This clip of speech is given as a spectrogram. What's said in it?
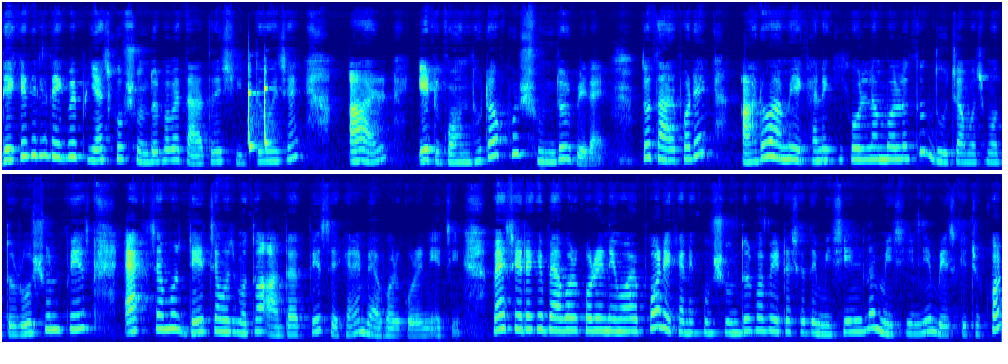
ঢেকে দিলে দেখবে পেঁয়াজ খুব সুন্দরভাবে তাড়াতাড়ি সিদ্ধ হয়ে যায়। আর এর গন্ধটাও খুব সুন্দর বেরায়। তো তারপরে আরও আমি এখানে কি করলাম বলো তো? দু চামচ মতো রসুন পেস্ট এক চামচ, দেড় চামচ মতো আদার পেস্ট এখানে ব্যবহার করে নিয়েছি। ব্যাস, এটাকে ব্যবহার করে নেওয়ার পর এখানে খুব সুন্দরভাবে এটার সাথে মিশিয়ে নিলাম। মিশিয়ে নিয়ে বেশ কিছুক্ষণ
